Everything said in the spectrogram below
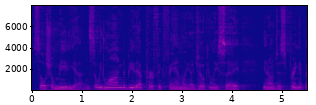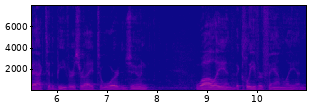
social media. And so we long to be that perfect family. I jokingly say, you know, just bring it back to the Beavers, right? To Ward and June, Wally and the Cleaver family. And,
